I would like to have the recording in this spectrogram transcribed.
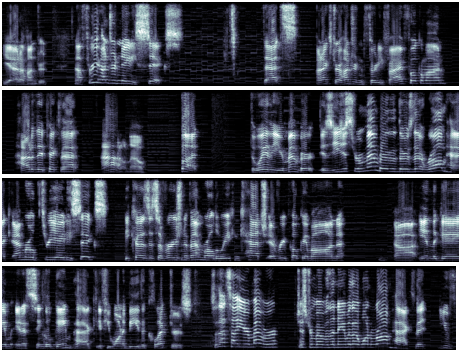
You add 100. Now, 386, that's an extra 135 Pokemon? How did they pick that? I don't know. But the way that you remember is you just remember that there's that ROM hack, Emerald 386, because it's a version of Emerald where you can catch every Pokemon uh, in the game in a single game pack if you want to be the collectors. So that's how you remember. Just remember the name of that one ROM hack that you've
